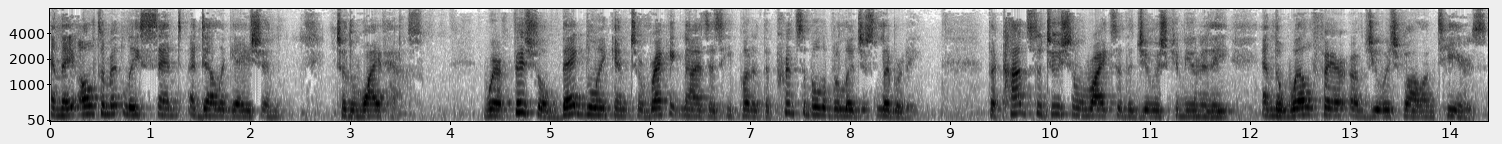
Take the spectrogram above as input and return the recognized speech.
and they ultimately sent a delegation to the White House, where Fischel begged Lincoln to recognize, as he put it, the principle of religious liberty, the constitutional rights of the Jewish community, and the welfare of Jewish volunteers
